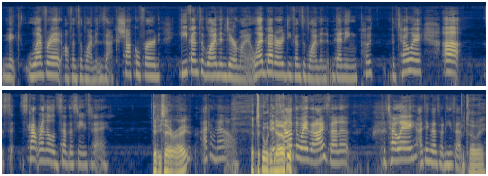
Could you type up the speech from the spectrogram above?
Nick Leverett, offensive lineman Zach Shackelford, defensive lineman Jeremiah Ledbetter, defensive lineman Benning Patoe. Uh, S- Scott Reynolds said this name today. Did he say it right? I don't know. Do we it's know? It's not the way that I said it. Patoe, I think that's what he said. Patoe.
